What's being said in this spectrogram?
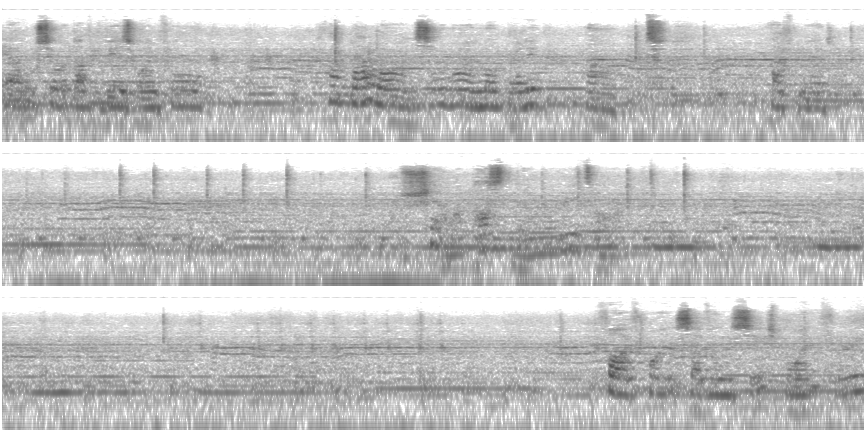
Yeah, we'll see what David Villa's going for. That black line, so I'm not ready. No. Left mid. Shit, I passed it, I'm a retard. Five point seven, six point three.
